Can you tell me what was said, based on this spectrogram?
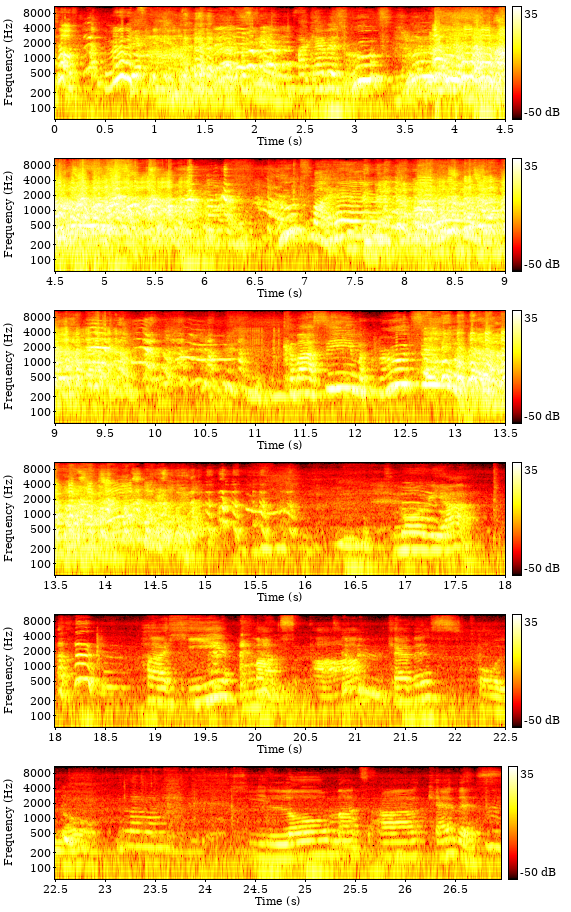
Top roots. I came as roots. Roots. roots my hair. Kvasim rootsum. Oh, Moria. Hahi mat'a kevis or lo? Lo. He lo mat'a kevis.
